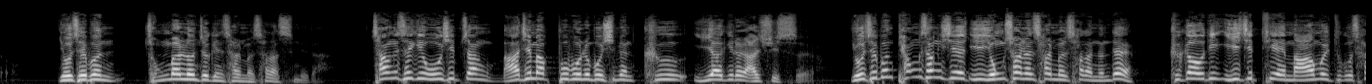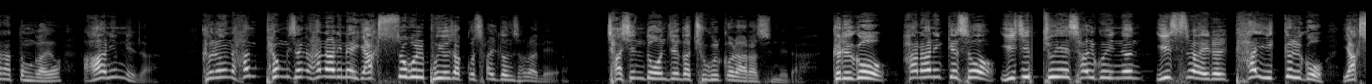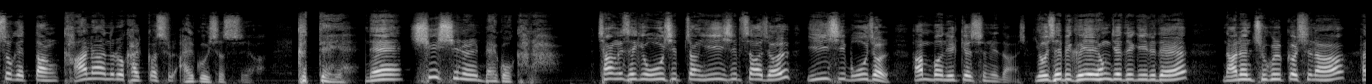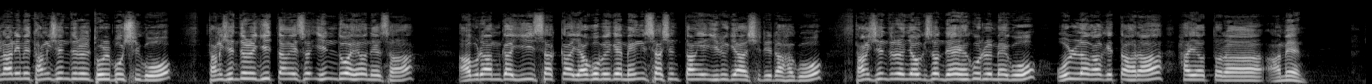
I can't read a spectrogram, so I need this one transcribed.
요셉은 종말론적인 삶을 살았습니다. 창세기 50장 마지막 부분을 보시면 그 이야기를 알 수 있어요. 요셉은 평상시에 이 용서하는 삶을 살았는데 그가 어디 이집트에 마음을 두고 살았던가요? 아닙니다. 그는 한평생 하나님의 약속을 부여잡고 살던 사람이에요. 자신도 언젠가 죽을 걸 알았습니다. 그리고 하나님께서 이집트에 살고 있는 이스라엘을 다 이끌고 약속의 땅 가나안으로 갈 것을 알고 있었어요. 그때에 내 시신을 메고 가라. 창세기 50장 24절, 25절 한번 읽겠습니다. 요셉이 그의 형제들에게 이르되 나는 죽을 것이나 하나님이 당신들을 돌보시고 당신들을 이 땅에서 인도하여 내사 아브라함과 이삭과 야곱에게 맹세하신 땅에 이르게 하시리라 하고 당신들은 여기서 내 해골을 메고 올라가겠다 하라 하였더라. 아멘.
